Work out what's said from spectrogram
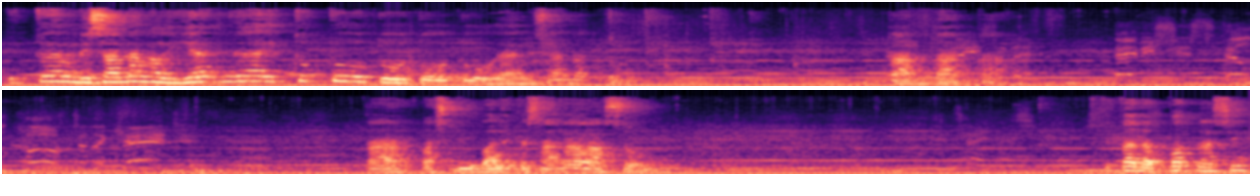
itu yang di sana ngeliat nggak? Itu tuh, tuh, tuh, tuh, yang di sana tuh. Tar, tar, tar. Tar, pas dibalik ke sana langsung. Kita ada pot nggak sih?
